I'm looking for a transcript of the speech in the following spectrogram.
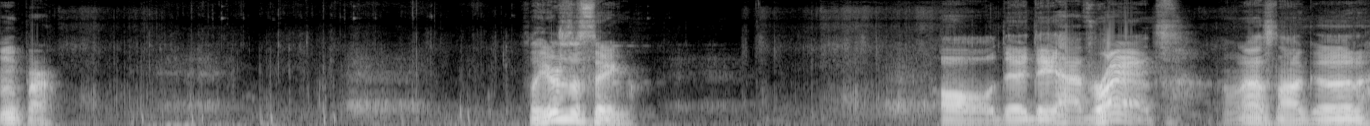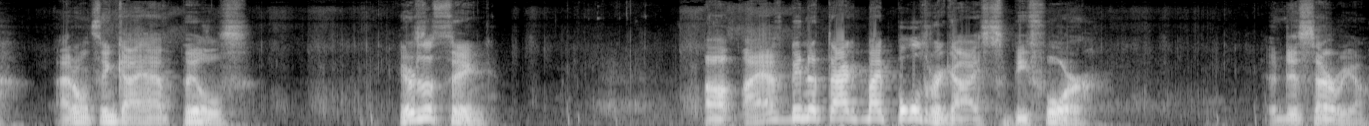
Okay. So here's the thing. Oh, they, they have rats. Oh, that's not good. I don't think I have pills. Here's the thing. Uh, I have been attacked by poltergeists before. In this area.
